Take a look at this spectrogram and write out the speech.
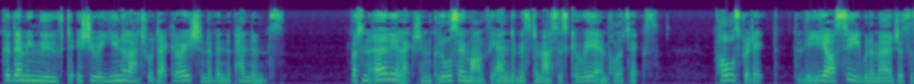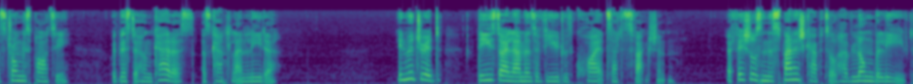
could then be moved to issue a unilateral declaration of independence. But an early election could also mark the end of Mr. Mas's career in politics. Polls predict that the ERC would emerge as the strongest party, with Mr. Junqueras as Catalan leader. In Madrid, these dilemmas are viewed with quiet satisfaction. Officials in the Spanish capital have long believed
